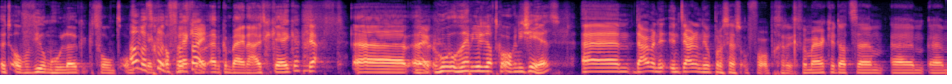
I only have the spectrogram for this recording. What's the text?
het overviel me hoe leuk ik het vond. Om Oh, wat te kijken. goed. Of Wat fijn. heb ik hem bijna uitgekeken. Ja. Eh, eh, hoe, hoe hebben jullie dat georganiseerd? Ehm, daar hebben we intern een heel proces op voor opgericht. We merken dat ehm, ehm,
